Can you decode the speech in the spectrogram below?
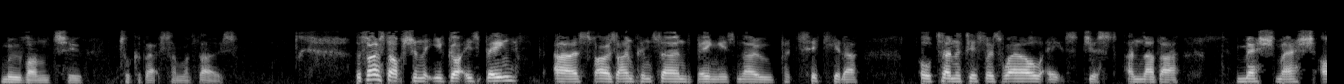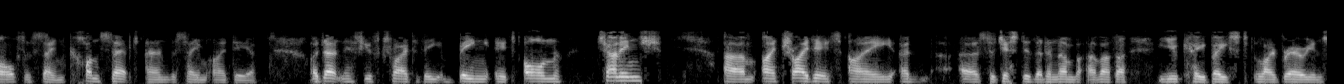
move on to talk about some of those. The first option that you've got is Bing. Uh, as far as I'm concerned, Bing is no particular alternative as well. It's just another mesh mesh of the same concept and the same idea. I don't know if you've tried the Bing It On challenge. Um, I tried it. I uh, suggested that a number of other UK-based librarians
